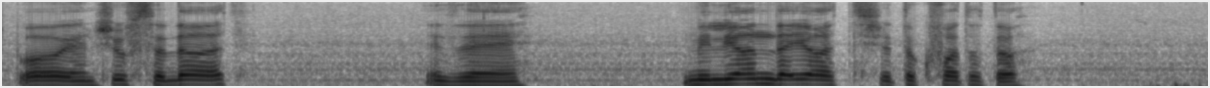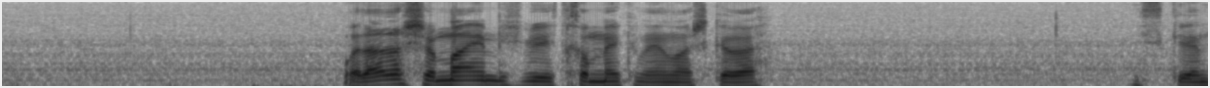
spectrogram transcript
יש פה ינשוף שדות, איזה מיליון דיות שתוקפות אותו. הוא עלה לשמיים בשביל להתחמק מהם, מה שקרה. מסכן.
